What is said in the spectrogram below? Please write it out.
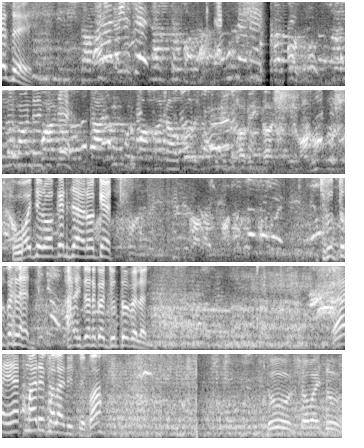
গেছে? ওই যে রকেট যায়, রকেট। যুদ্ধ পেলেন। আরেকজন কয়, যুদ্ধ পেলেন। এক মারে ফেলাই দিছে, বাহ। দূর সবাই দূর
